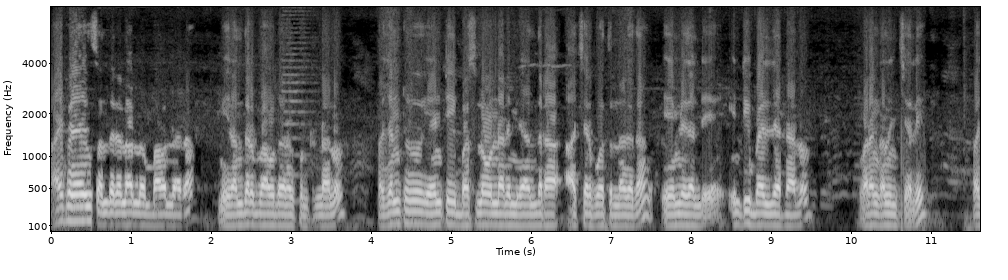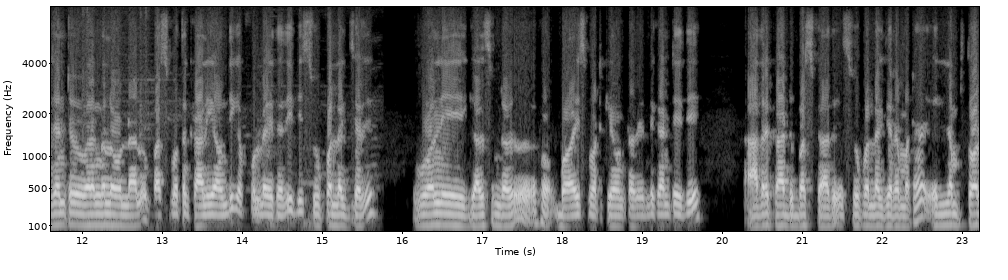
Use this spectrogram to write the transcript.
హాయ్ ఫ్రెండ్స్ అందరు ఎలా ఉన్నారు? బాగున్నారా? మీరందరూ బాగున్నారు అనుకుంటున్నాను. ప్రజెంట్ ఏంటి బస్సులో ఉండాలని మీరు అందరూ ఆశ్చర్యపోతున్నారు కదా? ఏం లేదండి ఇంటికి బయలుదేరినాను వరంగల్ నుంచి అది ప్రజెంట్ వరంగల్లో ఉన్నాను బస్ మొత్తం ఖాళీగా ఉంది ఇక ఫుల్ అవుతుంది. ఇది సూపర్ లగ్జరీ ఓన్లీ గర్ల్స్ ఉండరు బాయ్స్ మటుకే ఉంటారు. ఎందుకంటే ఇది ఆధార్ కార్డు బస్ కాదు సూపర్ లగ్జరీ అన్నమాట. వెళ్ళినప్పుడు తోట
